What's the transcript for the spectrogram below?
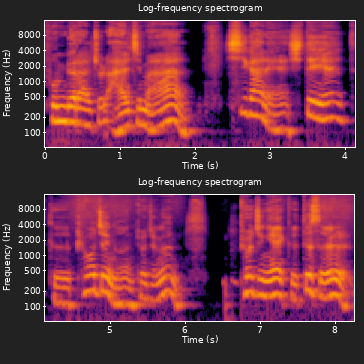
분별할 줄 알지만 시간의 시대의 그 표정은 표정은 표정의 그 뜻을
